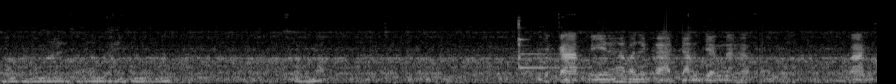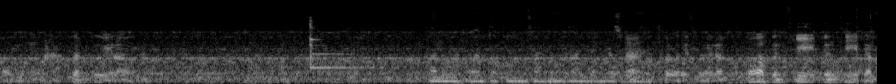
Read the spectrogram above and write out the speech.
สวนผลไม้สวนลำไยขนมสวนเงาะบรรยากาศดีนะครับบรรยากาศยามเย็นนะครับของบ้านของเพื่อนตุ้ยเราถ้าดูตะวันตกมุมฝั่งโน้นตอนเย็นก็สวใช่ยสวยสวยแล้วเพราะว่าพื้นที่พื้นที่แบบ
